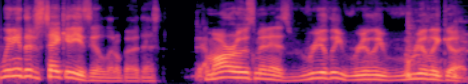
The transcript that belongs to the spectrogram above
we need to just take it easy a little bit with this. Yeah. Kamaru Usman is really, really, really good.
